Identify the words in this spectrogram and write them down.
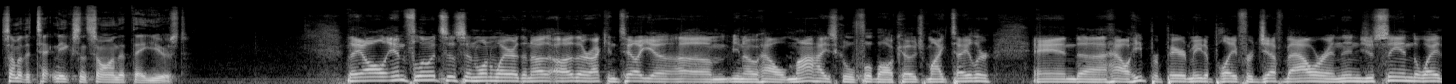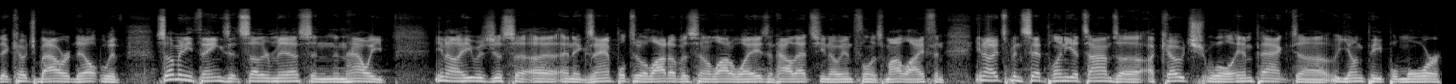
some of the techniques and so on that they used. They all influence us in one way or the other. I can tell you, um, you know, how my high school football coach, Mike Taylor, and uh, how he prepared me to play for Jeff Bower, and then just seeing the way that Coach Bower dealt with so many things at Southern Miss, and, and how he, you know, he was just a, a, an example to a lot of us in a lot of ways, and how that's you know influenced my life. And you know, it's been said plenty of times, a, a coach will impact uh, young people more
